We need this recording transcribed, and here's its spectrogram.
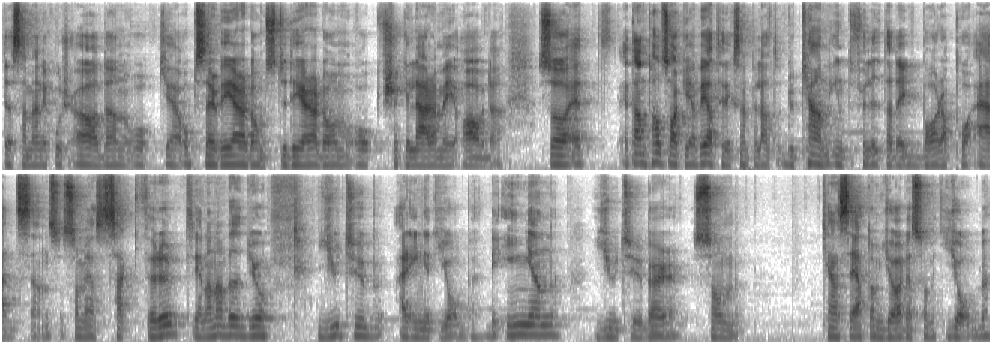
dessa människors öden och observerar dem, studerar dem och försöker lära mig av det. Så ett, ett antal saker, jag vet till exempel att du kan inte förlita dig bara på AdSense. Som jag sagt förut i en annan video, YouTube är inget jobb. Det är ingen YouTuber som kan säga att de gör det som ett jobb.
